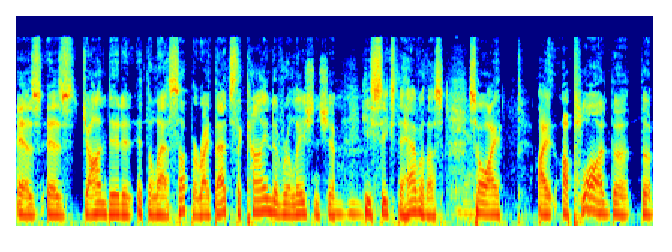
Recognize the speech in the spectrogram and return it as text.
as as John did at, at the Last Supper, right? That's the kind of relationship He seeks to have with us. So I I applaud the the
